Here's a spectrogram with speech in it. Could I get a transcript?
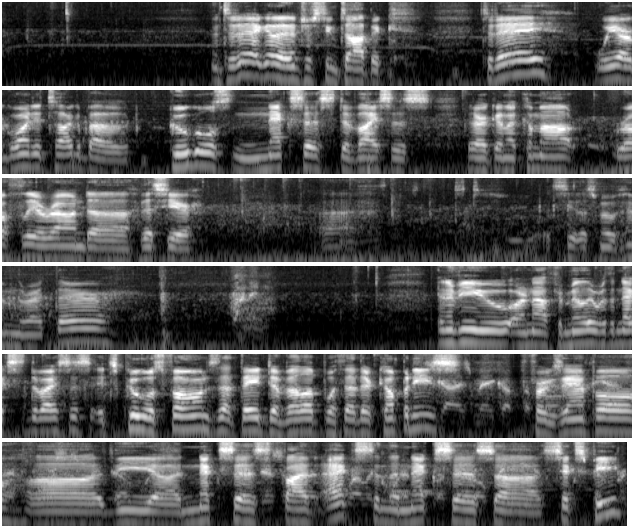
And today I got an interesting topic. Today we are going to talk about Google's Nexus devices that are going to come out roughly around uh, this year. Uh, let's see, let's move him right there. Running. And if you are not familiar with the Nexus devices, it's Google's phones that they develop with other companies. For example, uh, the uh, Nexus 5X and the Nexus uh, 6P.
